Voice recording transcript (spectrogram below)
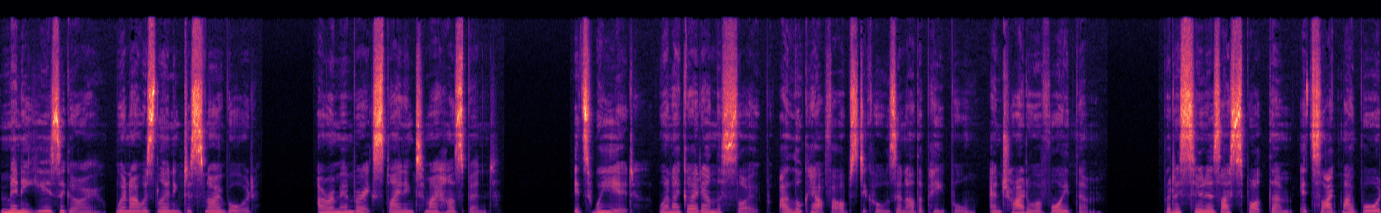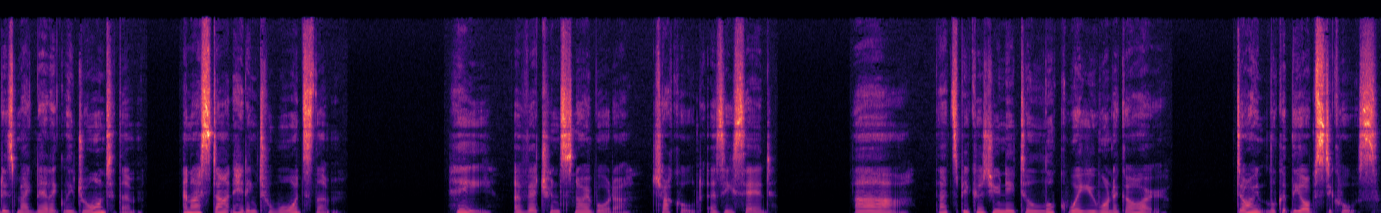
Many years ago, when I was learning to snowboard, I remember explaining to my husband It's weird, when I go down the slope, I look out for obstacles and other people and try to avoid them. But as soon as I spot them, it's like my board is magnetically drawn to them, and I start heading towards them. He, a veteran snowboarder, chuckled as he said, Ah, that's because you need to look where you want to go. Don't look at the obstacles.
